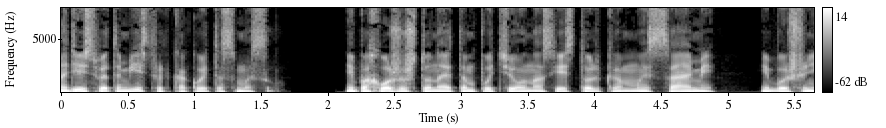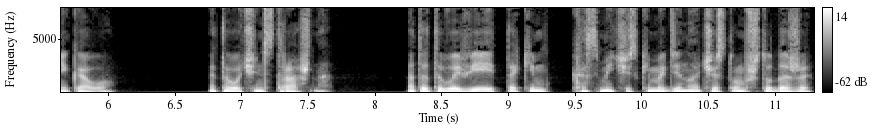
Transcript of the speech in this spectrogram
Надеюсь, в этом есть хоть какой-то смысл. И похоже, что на этом пути у нас есть только мы сами и больше никого. Это очень страшно. От этого веет таким космическим одиночеством, что даже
